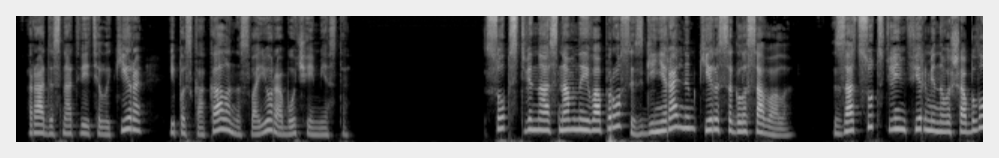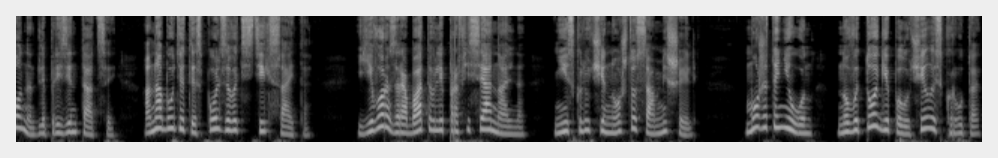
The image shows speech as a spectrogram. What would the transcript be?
– радостно ответила Кира и поскакала на свое рабочее место. Собственно, основные вопросы с генеральным Кира согласовала. За отсутствием фирменного шаблона для презентации она будет использовать стиль сайта. Его разрабатывали профессионально, не исключено, что сам Мишель. Может и не он, но в итоге получилось круто,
